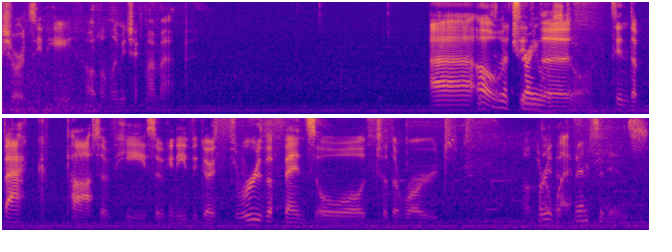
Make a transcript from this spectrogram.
Pretty sure it's in here. Hold on, let me check my map. Uh, oh, it's in, the, store. it's in the back part of here, so we can either go through the fence or to the road on Through the the left. fence it is.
